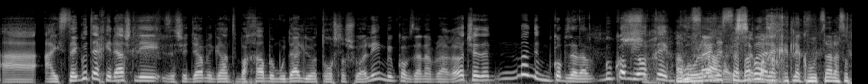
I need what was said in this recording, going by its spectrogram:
ההסתייגות היחידה שלי זה שג'רמי גרנט בחר במודע להיות ראש לשועלים, במקום זנב לאריות, שזה, מה זה במקום זנב? במקום להיות אה, אבל גוף אולי לאריות. זה סבבה ללכת לקבוצה לעשות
